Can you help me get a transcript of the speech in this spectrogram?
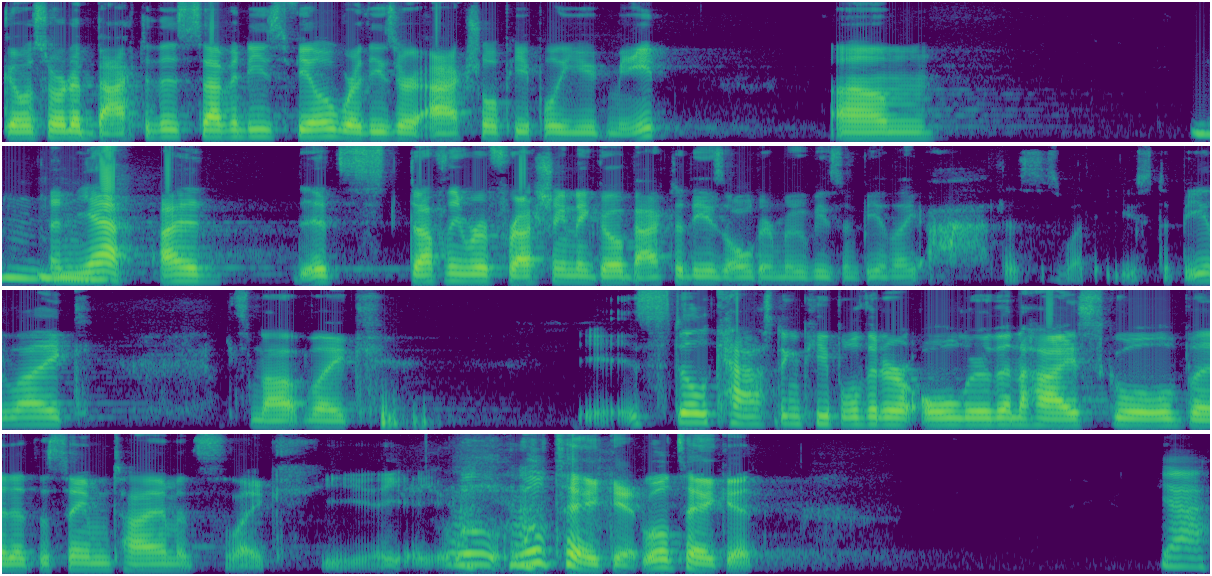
go sort of back to the '70s feel, where these are actual people you'd meet. Um, mm-hmm. And yeah, I it's definitely refreshing to go back to these older movies and be like, ah, this is what it used to be like. It's not like Eh, still casting people that are older than high school, but at the same time, it's like we'll we'll take it. We'll take it. Yeah,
